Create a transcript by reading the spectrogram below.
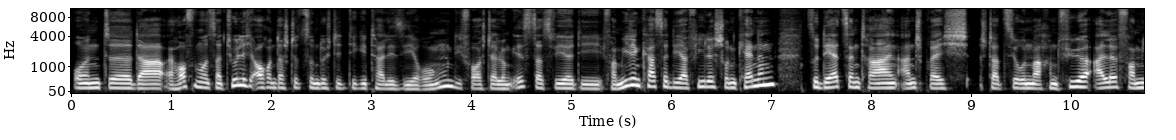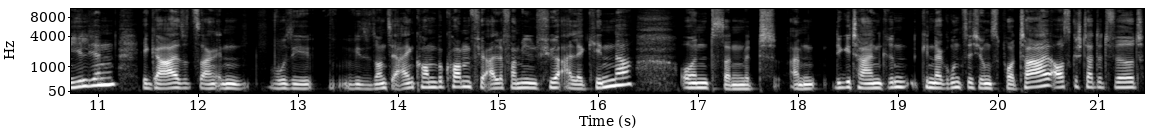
Und äh, da erhoffen wir uns natürlich auch Unterstützung durch die Digitalisierung. Die Vorstellung ist, dass wir die Familienkasse, die ja viele schon kennen, zu der zentralen Ansprechstation machen für alle Familien, egal sozusagen in wo sie, wie sie sonst ihr Einkommen bekommen, für alle Familien, für alle Kinder und dann mit einem digitalen Kindergrundsicherungsportal ausgestattet wird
